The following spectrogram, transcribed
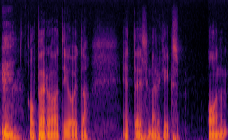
operaatioita, että esimerkiksi on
